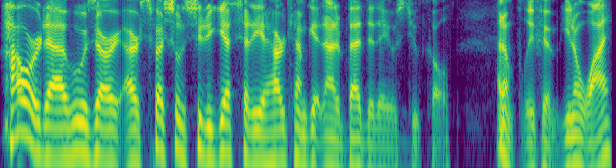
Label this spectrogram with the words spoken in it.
Howard, uh, who was our, our special studio guest, said he had a hard time getting out of bed today. It was too cold. I don't believe him. You know why?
